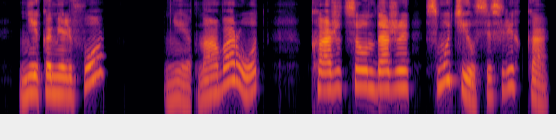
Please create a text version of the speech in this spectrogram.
— Не камельфо? — Нет, наоборот. Кажется, он даже смутился слегка. —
